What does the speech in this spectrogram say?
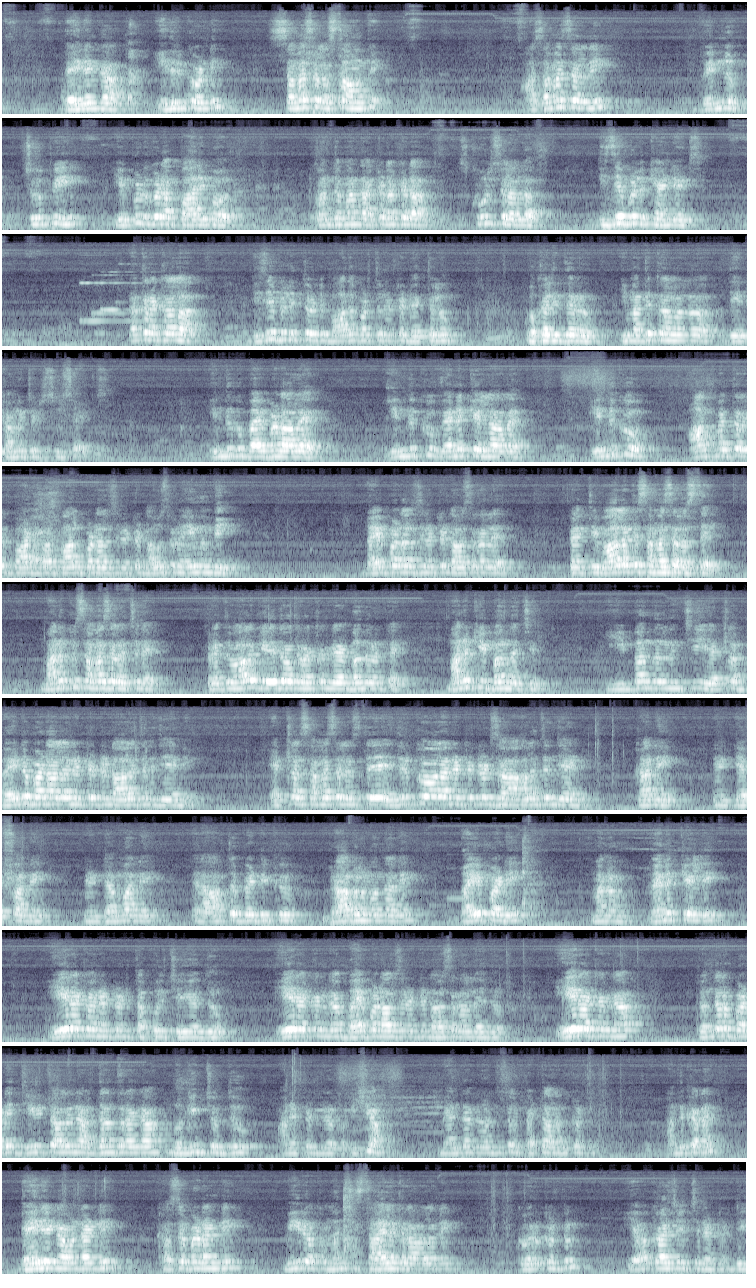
ధైర్యంగా ఎదుర్కోండి. సమస్యలు వస్తూ ఉంటాయి. ఆ సమస్యల్ని వెన్ను చూపి ఎప్పుడు కూడా పారిపోవద్దు. కొంతమంది అక్కడక్కడ స్కూల్స్లలో డిజేబుల్డ్ క్యాండిడేట్స్ రకరకాల డిజేబిలిటీ తోటి బాధపడుతున్నటువంటి వ్యక్తులు ఒకరిద్దరు ఈ మధ్య కాలంలో దే కమిటెడ్ సూసైడ్స్ ఎందుకు భయపడాలి? ఎందుకు వెనక్కి వెళ్ళాలి? ఎందుకు ఆత్మహత్యలకు పాటు పాల్పడాల్సినటువంటి అవసరం ఏముంది? భయపడాల్సినటువంటి అవసరం లేదు. ప్రతి వాళ్ళకి సమస్యలు వస్తాయి. మనకు సమస్యలు వచ్చినాయి. ప్రతి వాళ్ళకి ఏదో ఒక రకంగా ఇబ్బందులు ఉంటాయి. మనకి ఇబ్బంది వచ్చింది. ఈ ఇబ్బందుల నుంచి ఎట్లా బయటపడాలనేటటువంటి ఆలోచన చేయండి. ఎట్లా సమస్యలు వస్తే ఎదుర్కోవాలనేటటువంటి ఆలోచన చేయండి. కానీ నేను డెఫ్ అని నేను డమ్ అని నేను ఆర్థోపెటిక్ ప్రాబ్లం ఉందని భయపడి మనం వెనక్కి వెళ్ళి ఏ రకమైనటువంటి తప్పులు చేయొద్దు. ఏ రకంగా భయపడాల్సినటువంటి అవసరం లేదు. ఏ రకంగా తొందరపడి జీవితాలని అర్ధాంతరంగా ముగించొద్దు అనేటువంటి ఒక విషయం మీ అందరి నోటీసులు పెట్టాలనుకుంటున్నాను. అందుకనే ధైర్యంగా ఉండండి కష్టపడండి మీరు ఒక మంచి స్థాయిలోకి రావాలని కోరుకుంటూ ఈ అవకాశం ఇచ్చినటువంటి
